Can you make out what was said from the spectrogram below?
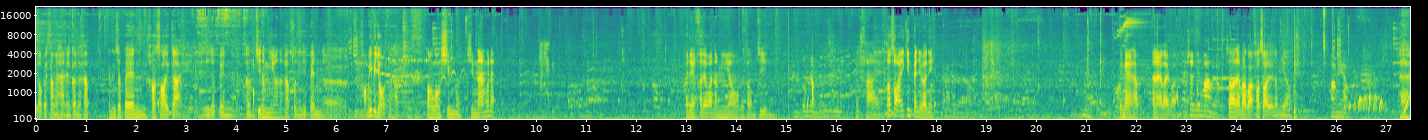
เราไปสั่งอาหารกันก่อนนะครับ อันนี้จะเป็นข้าวซอยไก่ อันนี้จะเป็นขนมจีนน้ำเงี้ยวนะครับ ส่วนอันนี้เป็นเอ่อของมีประโยชน์นะครับ ลองลองชิมหน่อย ชิมน้ำก็ได้ อันนี้เขาเรียกว่าน้ำเงี้ยวเป็นขนมจีนเหมือนต้มยำเลยคล้ายๆข้าวซอยนี่กินเป็นอยู่แล้วนี่ ได้อยู่แล้วอืมอร่อยเป็นไงครับ อันไหนอร่อยกว่าไม่ใช่นุ่มมากเลยครับชอบอันไหนมากกว่าข้าวซอยหรือน้ำเงี้ยว เอานี้ครับเฮ้ย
